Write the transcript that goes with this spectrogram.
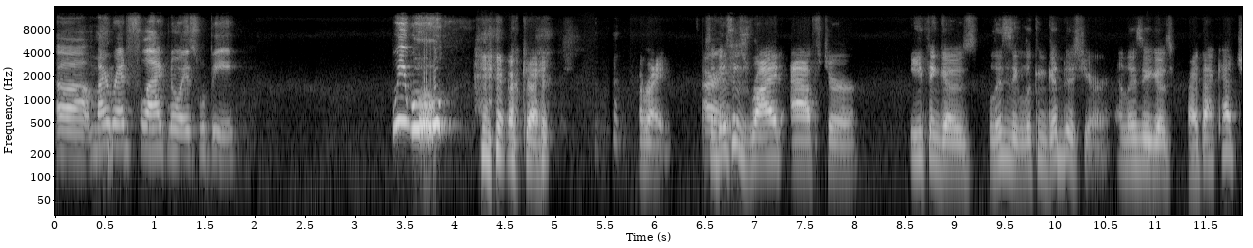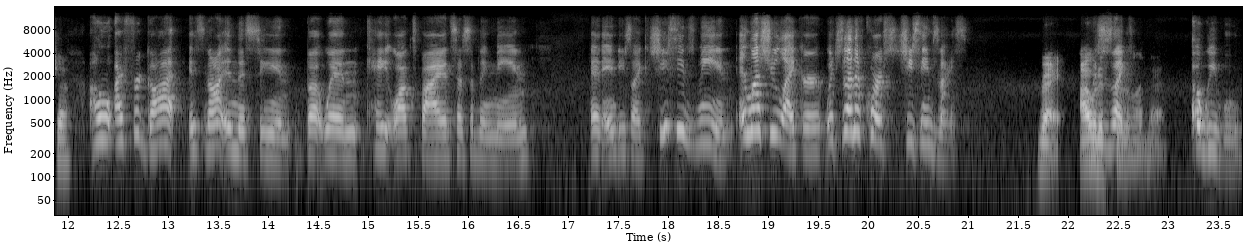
Uh, my red flag noise will be wee woo. okay. All right. All so right. this is right after Ethan goes, Lizzie, looking good this year. And Lizzie goes, right back at you. Oh, I forgot. It's not in this scene, but when Kate walks by and says something mean, and Andy's like, "She seems mean, unless you like her," which then, of course, she seems nice. Right. I would Which have said like- like that. A wee woo.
